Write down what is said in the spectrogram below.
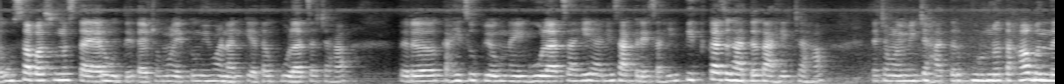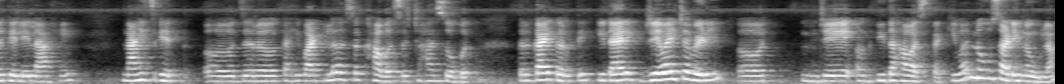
ऊसापासूनच तयार होते. त्याच्यामुळे तुम्ही म्हणाल की आता गुळाचा चहा तर काहीच उपयोग नाही. गुळाचाही आणि साखरेचाही तितकाच घातक आहे चहा. त्याच्यामुळे मी चहा तर पूर्णतः बंद केलेला आहे. नाहीच घेत जर काही वाटलं असं खावंसं चहासोबत तर काय करते की डायरेक्ट जेवायच्या वेळी म्हणजे अगदी दहा वाजता किंवा नऊ साडेनऊला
